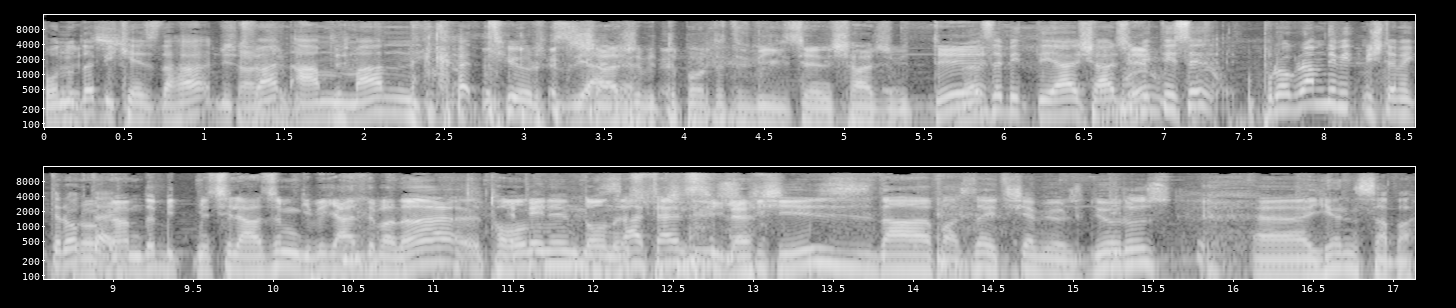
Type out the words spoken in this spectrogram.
Onu Evet. da bir kez daha lütfen aman ne kat diyoruz yani. Şarjı bitti portatif bilgisayarın şarjı bitti. Nasıl bitti ya? Şarjı bittiyse program da bitmiş demektir Oktay. Programda bitmesi lazım gibi geldi bana. Ton Efendim don zaten esprisiyle. üç kişiyiz daha fazla yetişemiyoruz diyoruz. Ee, yarın sabah.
